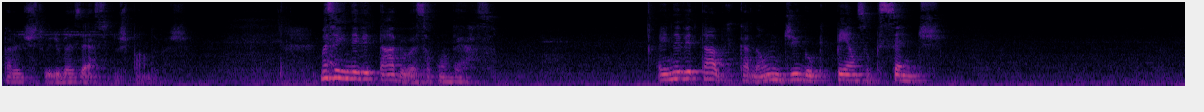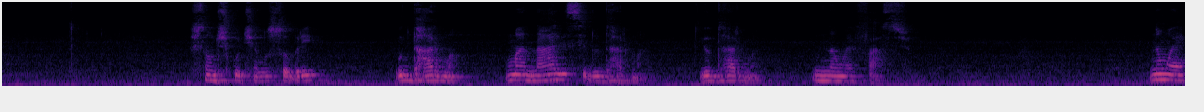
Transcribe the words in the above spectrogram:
para destruir o exército dos Pandavas. Mas é inevitável essa conversa. É inevitável que cada um diga o que pensa, o que sente. Estão discutindo sobre o Dharma, uma análise do Dharma. E o Dharma não é fácil. Não é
